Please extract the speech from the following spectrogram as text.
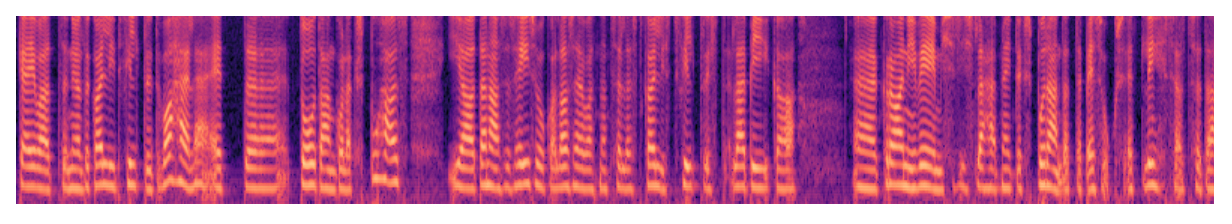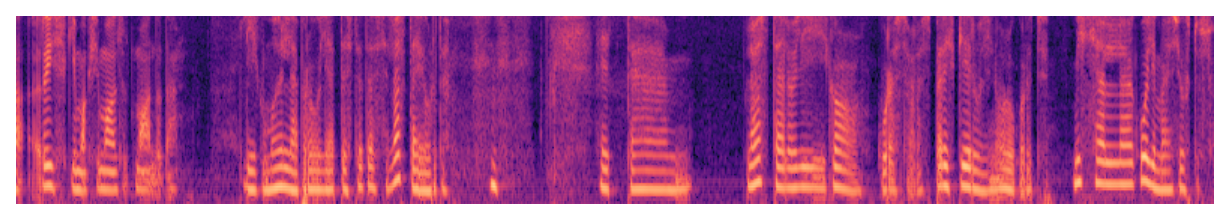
käivad nii-öelda kallid filtrid vahele, et äh, toodang oleks puhas ja tänase seisuga lasevad nad sellest kallist filtrist läbi ka äh, kraanivee, mis siis läheb näiteks põrandate pesuks, et lihtsalt seda riski maksimaalselt maandada. liigume õllepruulijatest edasi laste juurde et äh, lastel oli ka Kuressaares päris keeruline olukord. mis seal koolimajas juhtus?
